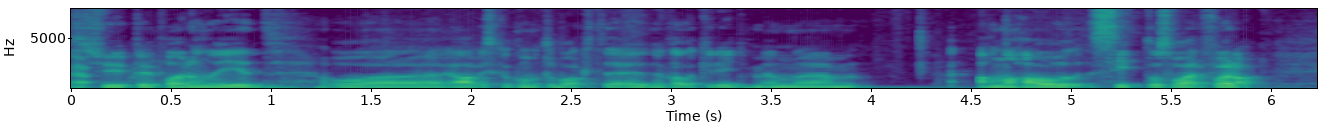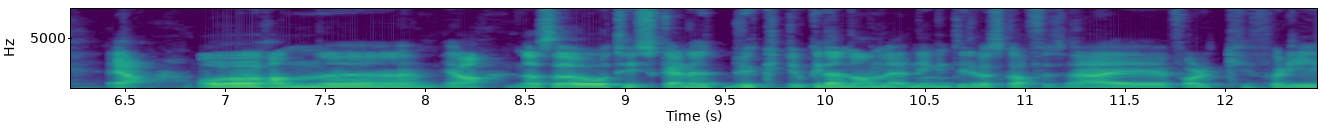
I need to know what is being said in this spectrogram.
Superparanoid. Og ja, vi skal komme tilbake til under kald krig, men uh, han har jo sitt å svare for, da. Ja, og han eh, Ja, altså, og tyskerne brukte jo ikke denne anledningen til å skaffe seg folk, fordi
